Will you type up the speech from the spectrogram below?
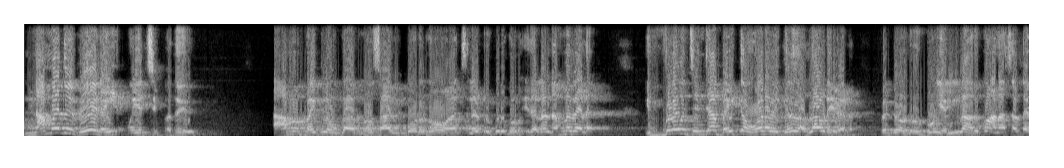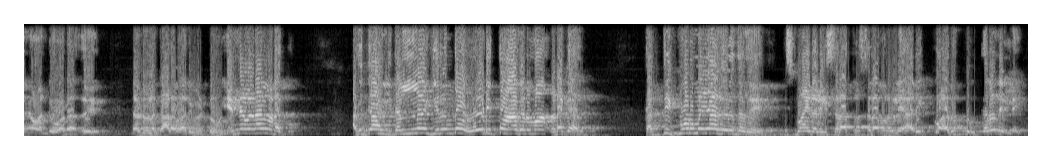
நமது வேலை முயற்சிப்பது. நாம பைக்ல உட்காரணும் சாவி போடணும் ஆக்சிலேட்டர் கொடுக்கணும் இதெல்லாம் நம்ம வேலை. இவ்வளவு செஞ்சா பைக்கை ஓட வைக்கிறது அல்லாவுடைய வேலை. பெட்ரோல் இருக்கும் எல்லாம் இருக்கும். ஆனா சில டைம் வண்டி ஓடாது. நடுவுல காலவாரி விட்டுரும். என்ன வேணாலும் நடக்கும். அதுக்காக இதெல்லாம் இருந்தா ஓடித்தான் ஆகணுமா? நடக்காது. கத்தி கூர்மையாக இருந்தது. இஸ்மாயில் அலி சலாத்து அவர்களை அரிக்கு அறுக்கும் திறன் இல்லை.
